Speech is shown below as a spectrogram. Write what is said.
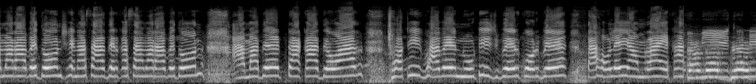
আমার আবেদন সেনা সাহাদের কাছে আমার আবেদন। আমাদের টাকা দেওয়ার সঠিকভাবে নোটিশ বের করবে তাহলেই আমরা এখানে আমি এখানে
